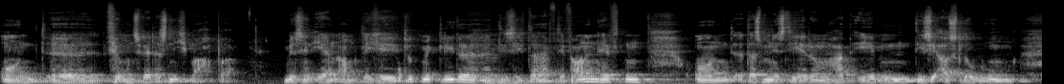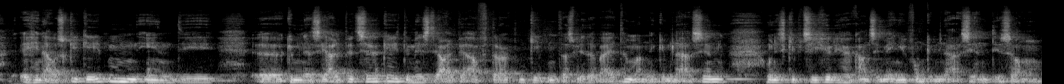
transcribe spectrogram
Und äh, für uns wäre das nicht machbar. Wir sind ehrenamtliche Clubmitglieder, die sich da auf die Fahnen heften. Und das Ministerium hat eben diese Auslobung hinausgegeben in die äh, Gymnasialbezirke. Die Ministerialbeauftragten geben das wieder weiter an die Gymnasien. Und es gibt sicherlich eine ganze Menge von Gymnasien, die sagen,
